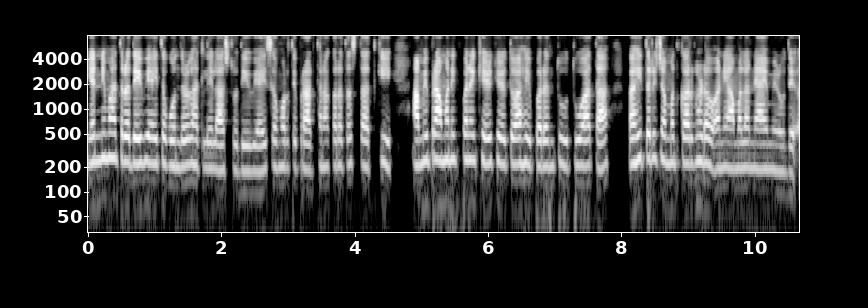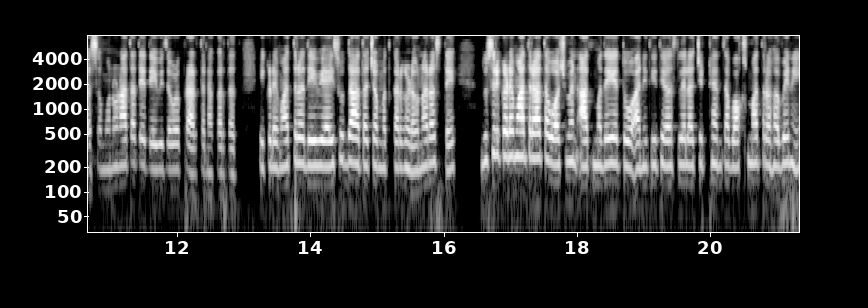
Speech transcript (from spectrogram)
यांनी मात्र देवी आईचा गोंधळ घातलेला असतो. देवी आई समोर ते प्रार्थना करत असतात की आम्ही प्रामाणिकपणे खेळ खेळतो आहे परंतु तू आता काहीतरी चमत्कार घडव आणि आम्हाला न्याय मिळू दे. असं म्हणून आता ते देवीजवळ प्रार्थना करतात. इकडे मात्र देवी आई सुद्धा आता चमत्कार घडवणार असते. दुसरीकडे मात्र आता वॉचमॅन आतमध्ये येतो आणि तिथे असलेला चिठ्ठ्यांचा बॉक्स मात्र हवेने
